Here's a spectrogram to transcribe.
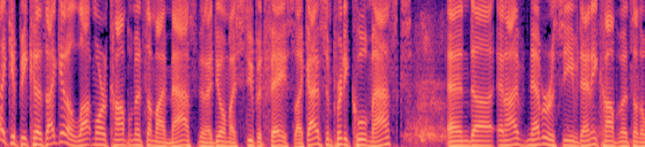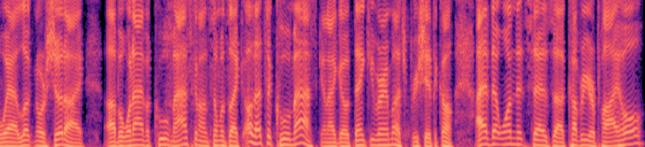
like it because I get a lot more compliments on my mask than I do on my stupid face. Like I have some pretty cool masks, and uh, and I've never received any compliments on the way I look, nor should I. Uh, but when I have a cool mask on, someone's like, "Oh, that's a cool mask," and I go, "Thank you very much, appreciate the call." I have that one that says uh, "Cover your pie hole,"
